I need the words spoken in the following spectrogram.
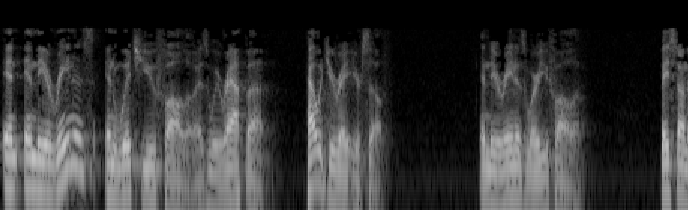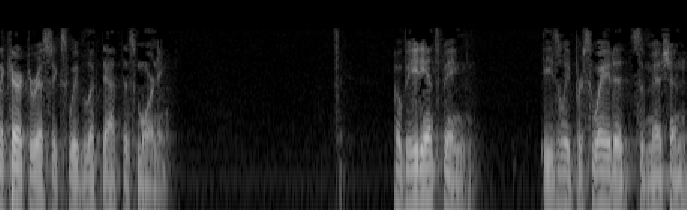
In, in the arenas in which you follow, as we wrap up, how would you rate yourself? In the arenas where you follow, based on the characteristics we've looked at this morning. Obedience, being easily persuaded, submission,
